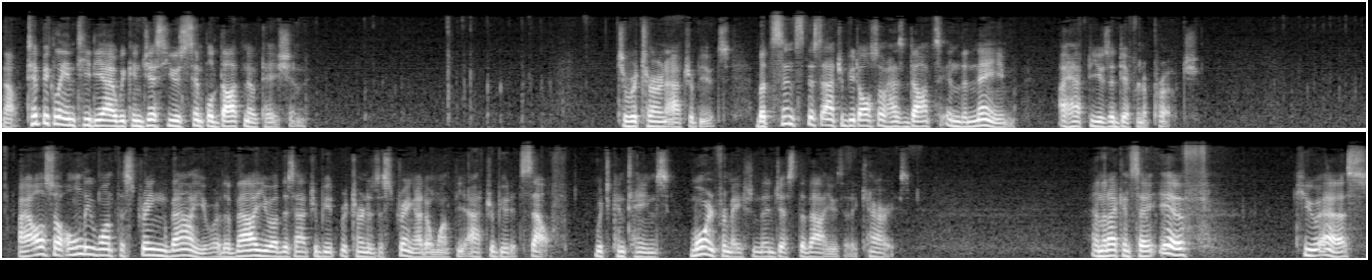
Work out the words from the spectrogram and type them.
Now, typically in TDI, we can just use simple dot notation to return attributes. But since this attribute also has dots in the name, I have to use a different approach. I also only want the string value, or the value of this attribute returned as a string. I don't want the attribute itself, which contains more information than just the values that it carries. And then I can say if QS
